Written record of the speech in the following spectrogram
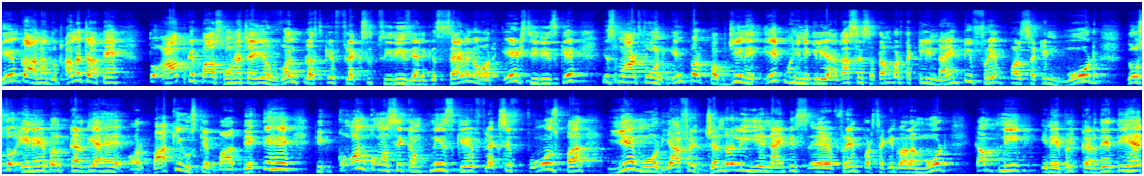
गेम का आनंद उठाना चाहते हैं तो आपके पास होना चाहिए वन प्लस के फ्लैगशिप सीरीज़ यानी कि सेवन और एट सीरीज़ के स्मार्टफ़ोन इन पर पबजी ने एक महीने के लिए अगस्त से सितंबर तक के लिए 90 फ्रेम पर सेकंड मोड दोस्तों इनेबल कर दिया है। और बाकी उसके बाद देखते हैं कि कौन कौन सी कंपनीज़ के फ्लैगशिप फोन्स पर ये मोड या फिर जनरली ये 90 फ्रेम पर सेकंड वाला मोड कंपनी इनेबल कर देती है।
